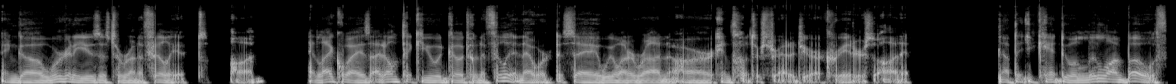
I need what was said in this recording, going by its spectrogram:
and go, we're going to use this to run affiliates on. And likewise, I don't think you would go to an affiliate network to say, we want to run our influencer strategy, our creators on it. Not that you can't do a little on both,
